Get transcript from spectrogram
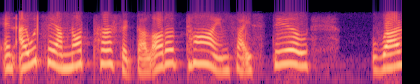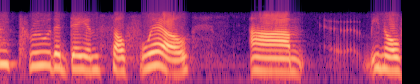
and I would say I'm not perfect. A lot of times I still run through the day in self will. Um, you know,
